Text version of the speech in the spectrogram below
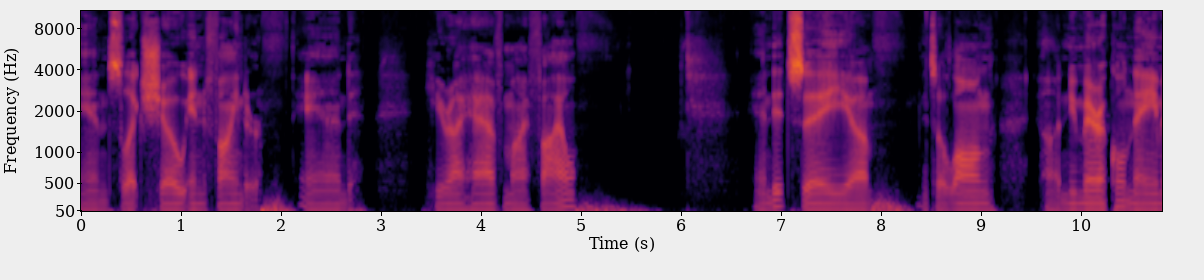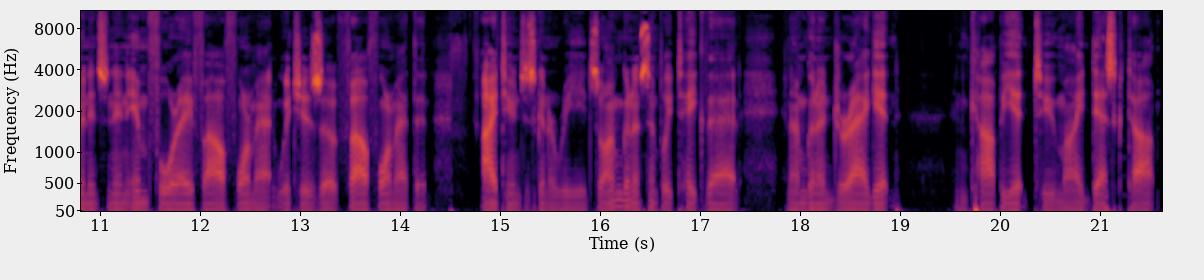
and select show in finder. And here I have my file and it's a um, it's a long uh, numerical name and it's in an M4A file format which is a file format that iTunes is going to read. So I'm going to simply take that and I'm going to drag it and copy it to my desktop.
